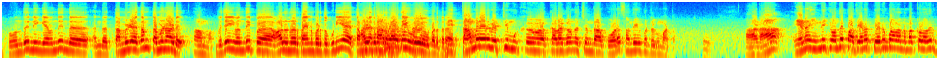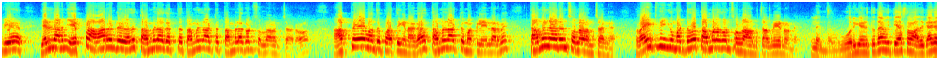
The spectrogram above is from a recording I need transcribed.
இப்போ வந்து நீங்க வந்து இந்த அந்த தமிழகம் தமிழ்நாடு ஆமா. விஜய் வந்து இப்ப ஆளுநர் பயன்படுத்தக்கூடிய தமிழகம் என்ற வார்த்தையை உபயோகப்படுத்துறாரு. தமிழர் வெற்றி முக்க கழகம்னு வச்சிருந்தா கூட சந்தேகப்பட்டிருக்க மாட்டோம். ஆனால் ஏன்னா இன்னைக்கு வந்து பார்த்தீங்கன்னா பெரும்பாலான மக்கள் வந்து வே எல்லாருமே எப்போ ஆரண்டை வந்து தமிழகத்தை தமிழ்நாட்டை தமிழகம்னு சொல்ல ஆரம்பிச்சாரோ அப்பயே வந்து பார்த்தீங்கன்னாக்கா தமிழ்நாட்டு மக்கள் எல்லாருமே தமிழ்நாடுன்னு சொல்ல ஆரம்பிச்சாங்க. ரைட் விங் மட்டும்தான் தமிழகம்னு சொல்ல ஆரம்பிச்சா வேணும்னு. இல்ல இந்த ஒரு எழுத்து தான் வித்தியாசம். அதுக்காக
